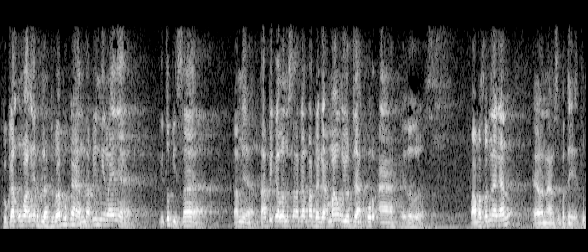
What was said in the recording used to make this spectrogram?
Bukan uangnya dibelah dua bukan, tapi nilainya. Itu bisa. Paham ya? Tapi kalau misalkan pada enggak mau yaudah Qur'an gitu loh. Paham maksudnya kan? Ya nah seperti itu.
